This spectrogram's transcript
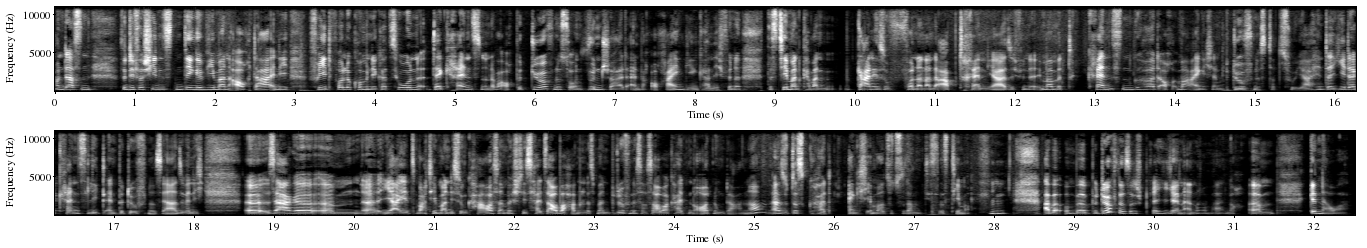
Und das sind so die verschiedensten Dinge, wie man auch da in die friedvolle Kommunikation der Grenzen und aber auch Bedürfnisse und Wünsche halt einfach auch reingehen kann. Ich finde, das Thema kann man gar nicht so voneinander abtrennen. Ja, also ich finde immer mit Grenzen gehört auch immer eigentlich ein Bedürfnis dazu. Ja, hinter jeder Grenze liegt ein Bedürfnis. Ja, also wenn ich äh, sage, ähm, äh, ja, jetzt macht jemand nicht so ein Chaos, dann möchte ich es halt sauber haben, dann ist mein Bedürfnis nach Sauberkeit in Ordnung da. Ne? Also das gehört eigentlich immer so zusammen, dieses Thema. Aber über Bedürfnisse spreche ich ein anderes Mal noch ähm, genauer.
